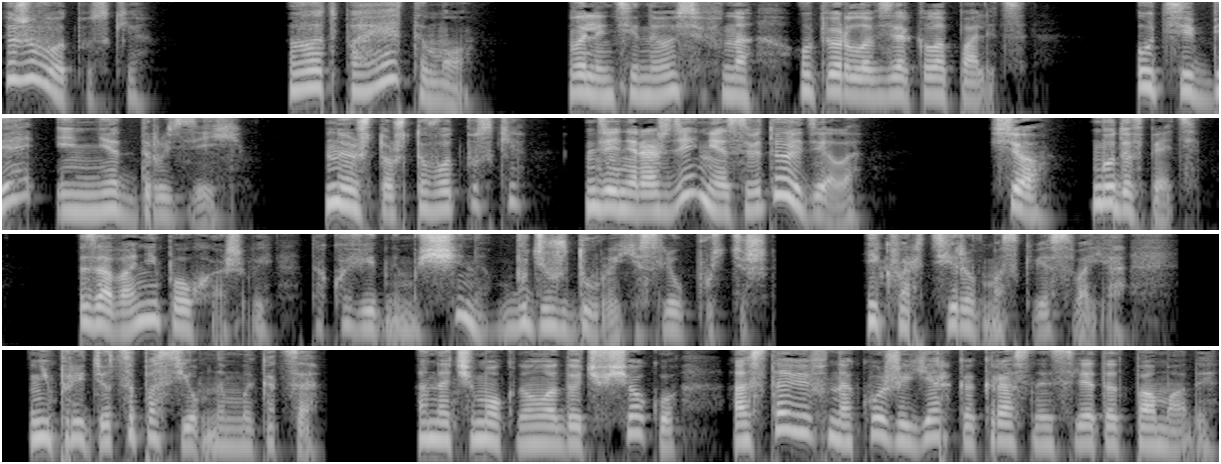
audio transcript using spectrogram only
Ты же в отпуске». «Вот поэтому...» — Валентина Иосифовна уперла в зеркало палец — у тебя и нет друзей. Ну и что, что в отпуске? День рождения — святое дело. Все, буду в пять. За Ваней поухаживай. Такой видный мужчина, будешь дурой, если упустишь. И квартира в Москве своя. Не придется по съемным мыкаться. Она чмокнула дочь в щеку, оставив на коже ярко-красный след от помады.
